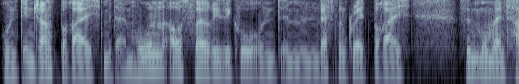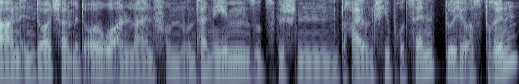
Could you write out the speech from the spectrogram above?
und den Junk-Bereich mit einem hohen Ausfallrisiko. Und im Investment-Grade-Bereich sind momentan in Deutschland mit Euro-Anleihen von Unternehmen so zwischen drei und vier Prozent durchaus drin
